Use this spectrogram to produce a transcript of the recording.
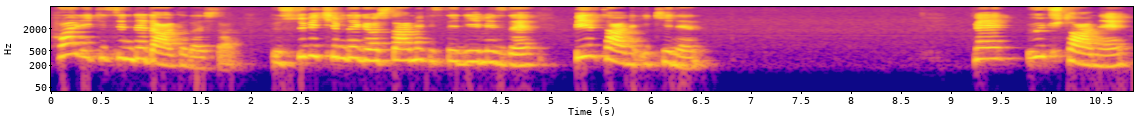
Her ikisinde de arkadaşlar üstü biçimde göstermek istediğimizde bir tane 2'nin ve 3 tane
